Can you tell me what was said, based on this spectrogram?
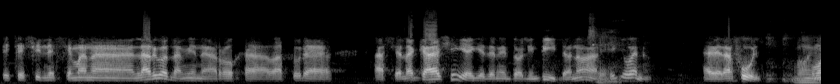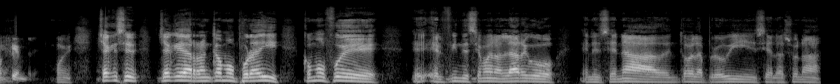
este fin de semana largo también arroja basura hacia la calle y hay que tener todo limpito, ¿no? Así que bueno, a ver, a full, como siempre. Muy bien. Ya que, se, ya que arrancamos por ahí, ¿cómo fue eh, el fin de semana largo en Ensenada, en toda la provincia, en la zona,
